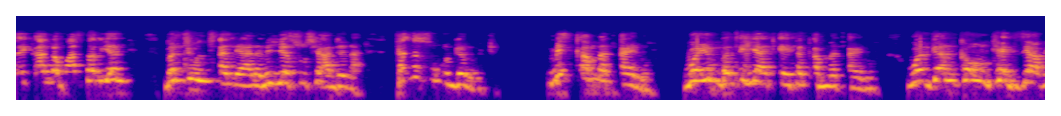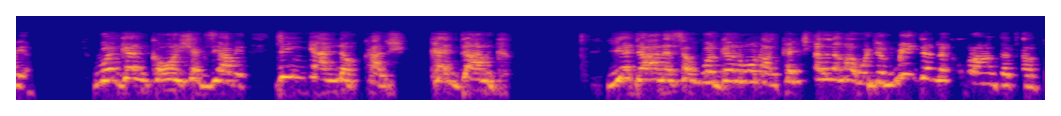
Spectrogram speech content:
ጠይቃለሁ ፓስተርየን በዚሁ እንጸልያለን። ኢየሱስ ያድናል። ተነሱ ወገኖች የሚቀመጥ አይኑር ወይም በጥያቄ የተቀመጠ አይኑር ወገን ከሆንክ እግዚአብሔር ወገን ከሆንሽ እግዚአብሔር ድኛለሁ ካልሽ ከዳንክ የዳነ ሰው ወገን ሆኗል። ከጨለማ ወደሚደነቅ ብርሃን ተጠርቶ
